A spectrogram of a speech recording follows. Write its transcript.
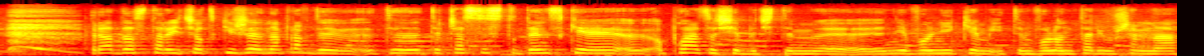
rada starej ciotki, że naprawdę te, te czasy studenckie e, opłaca się być tym e, niewolnikiem i tym wolontariuszem na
